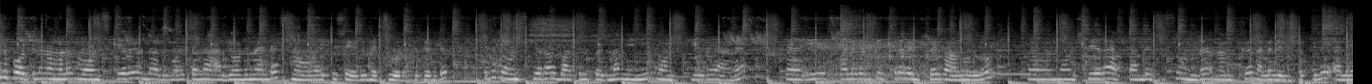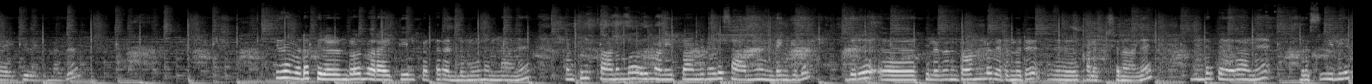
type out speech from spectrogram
ഒരു പോട്ടിൽ നമ്മൾ മോൺസ്റ്റീറ ഉണ്ട് അതുപോലെ തന്നെ ആഗ്ലോണിമേന്റെ സ്നോ വൈറ്റ് ഷെയ്ഡ് വെച്ച് കൊടുത്തിട്ടുണ്ട്. ഇത് മോൺസ്റ്റീറ വിഭാഗത്തിൽപ്പെടുന്ന മിനി മോൺസ്റ്റീറയാണ് ഈ വലകൾക്ക് ഇത്ര വലിപ്പേ കാണുള്ളൂ. മോൺസ്റ്റീറ അക്കാൻഡസിസും ഉണ്ട് നമുക്ക് നല്ല വലിപ്പത്തിൽ ഇലയായിട്ട് വരുന്നത്. ഇത് നമ്മുടെ ഫിലോഡോൺ വെറൈറ്റിയിൽപ്പെട്ട രണ്ട് മൂന്നെണ്ണമാണ് നമുക്ക് കാണുമ്പോൾ ഒരു മണി പ്ലാന്റിനോട് സാമ്യം ഉണ്ടെങ്കിലും ഇതൊരു ഫിലഡൻഡ്രോണിൽ വരുന്നൊരു കളക്ഷനാണ്. ഇതിന്റെ പേരാണ് ബ്രസീലിയൻ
